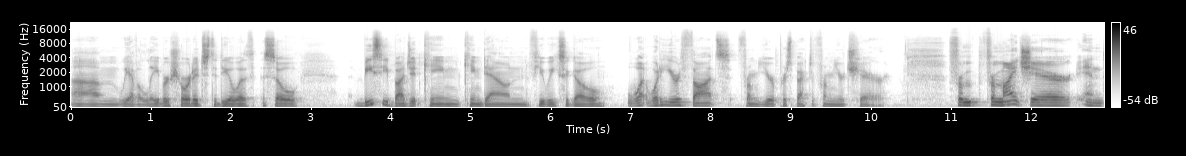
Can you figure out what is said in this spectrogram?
Um, we have a labor shortage to deal with. So, BC budget came came down a few weeks ago. What what are your thoughts from your perspective, from your chair? from from my chair, and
